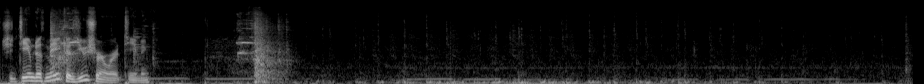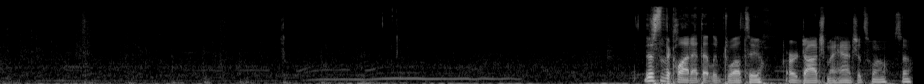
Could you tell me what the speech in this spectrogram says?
She teamed with me because you sure weren't teaming. This is the Claudette that looped well too, or dodged my hatchets well, so.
